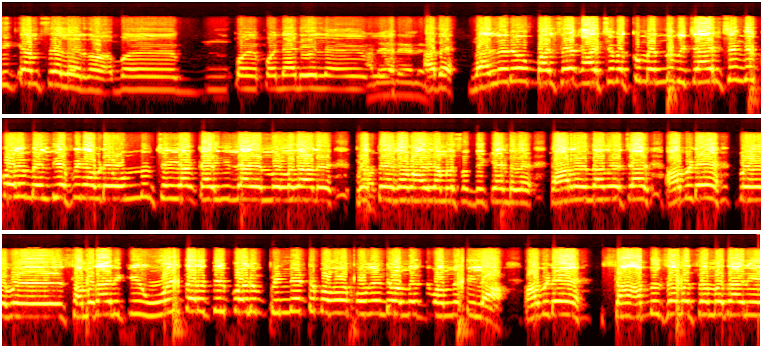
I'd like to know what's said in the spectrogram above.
T K Hamsa അല്ലായിരുന്നോ? പൊന്നാനിയിൽ അതെ നല്ലൊരു മത്സര കാഴ്ചവെക്കും എന്ന് വിചാരിച്ചെങ്കിൽ പോലും എൽ ഡി എഫിന് അവിടെ ഒന്നും ചെയ്യാൻ കഴിഞ്ഞില്ല എന്നുള്ളതാണ് പ്രത്യേകമായി നമ്മൾ ശ്രദ്ധിക്കേണ്ടത്. കാരണം എന്താന്ന് വെച്ചാൽ അവിടെ സമദാനിക്ക് ഒരു തരത്തിൽ പോലും പിന്നിട്ട് പോകേണ്ടി വന്നിട്ട് വന്നിട്ടില്ല. അവിടെ അബ്ദുൽ സമദ് സമദാനി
